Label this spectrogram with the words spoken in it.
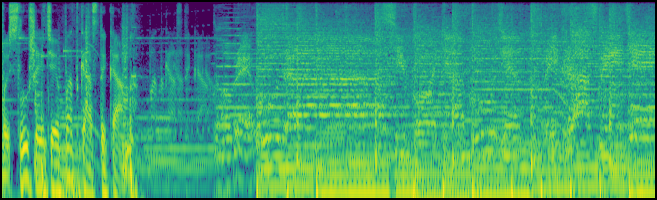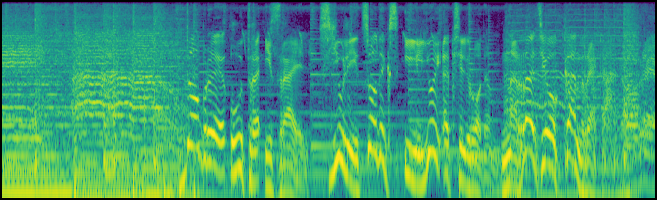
Вы слушаете подкасты КАМ. Доброе утро, сегодня будет прекрасный день. А-а-а. Доброе утро, Израиль! С Юлией Цодекс и Ильей Аксельродом на радио Канрека. Доброе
